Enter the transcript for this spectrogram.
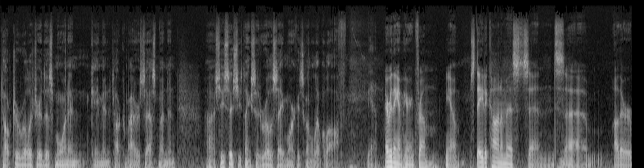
talked to a realtor this morning, came in to talk about her assessment, and uh, she says she thinks that the real estate market's going to level off. Yeah. Everything I'm hearing from you know state economists and Mhm. uh, other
